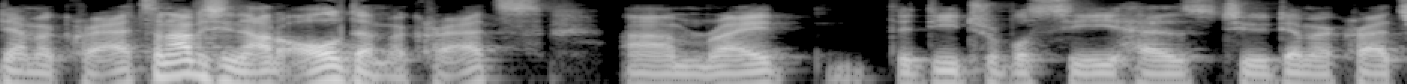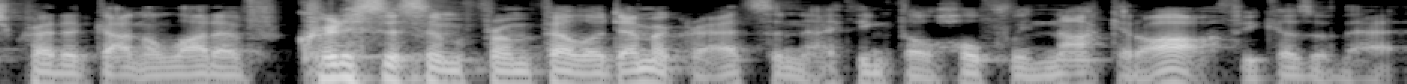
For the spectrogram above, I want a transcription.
Democrats, and obviously not all Democrats, um, right? The DCCC has, to Democrats' credit, gotten a lot of criticism from fellow Democrats, and I think they'll hopefully knock it off because of that.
